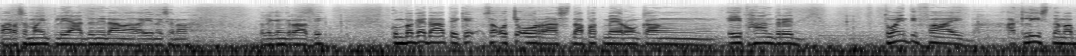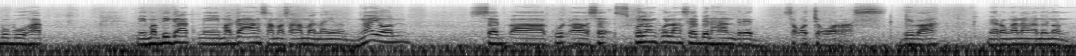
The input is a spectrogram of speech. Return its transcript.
para sa mga empleyado nila mga kainags ano, talagang grabe. Kumbaga dati sa 8 oras dapat meron kang 825 at least na mabubuhat. May mabigat, may magaang sama-sama na 'yon. Ngayon, seb, ah, kul- ah, se- kulang-kulang 700 sa 8 oras, 'di ba? Meron ka ng ano nun,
